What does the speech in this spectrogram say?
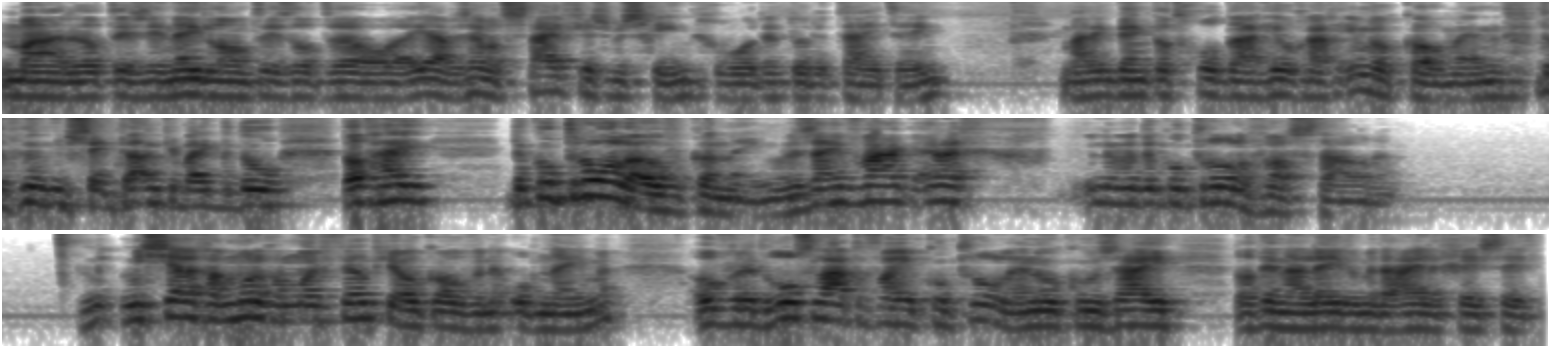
Maar dat is in Nederland is dat wel, ja, we zijn wat stijfjes misschien geworden door de tijd heen. Maar ik denk dat God daar heel graag in wil komen. En dat wil ik niet per se danken, maar ik bedoel dat hij de controle over kan nemen. We zijn vaak erg, willen we de controle vasthouden. Michelle gaat morgen een mooi filmpje ook over opnemen. Over het loslaten van je controle. En ook hoe zij dat in haar leven met de Heilige Geest heeft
